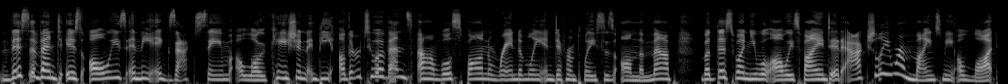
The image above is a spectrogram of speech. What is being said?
This event is always in the exact same location. The other two events uh, will spawn randomly in different places on the map, but this one you will always find. It actually reminds me a lot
